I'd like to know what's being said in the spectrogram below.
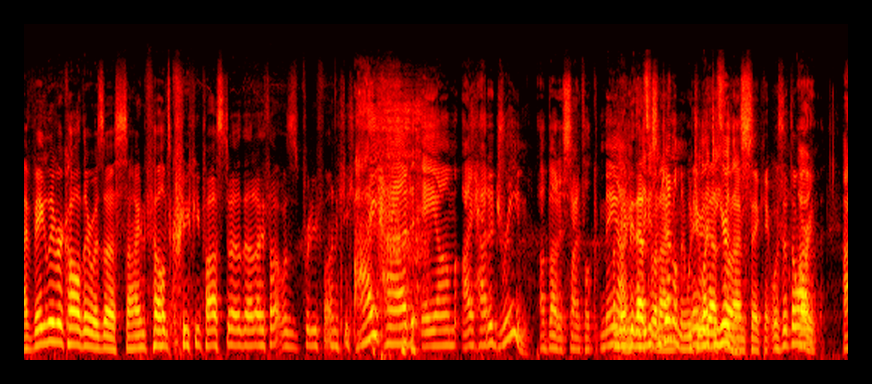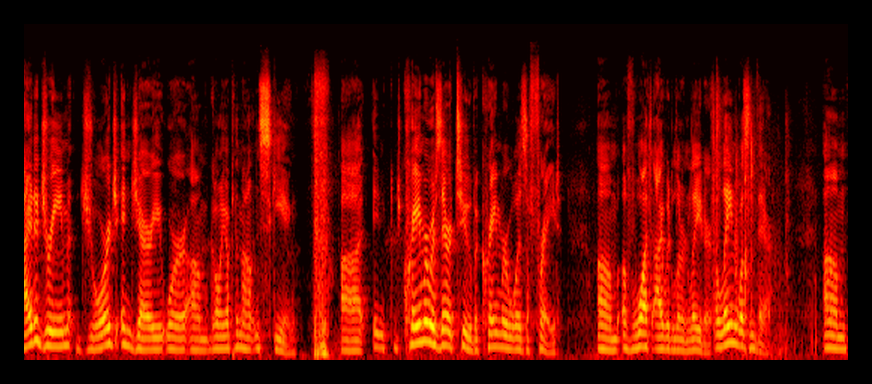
I vaguely recall there was a Seinfeld creepypasta that I thought was pretty funny. I had a um, I had a dream about a Seinfeld. May Maybe I, that's ladies and I'm- gentlemen, would you like to hear this? I'm thinking. Was it the one? right. I had a dream. George and Jerry were um, going up the mountain skiing. Uh, and Kramer was there too, but Kramer was afraid um, of what I would learn later. Elaine wasn't there. Um,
